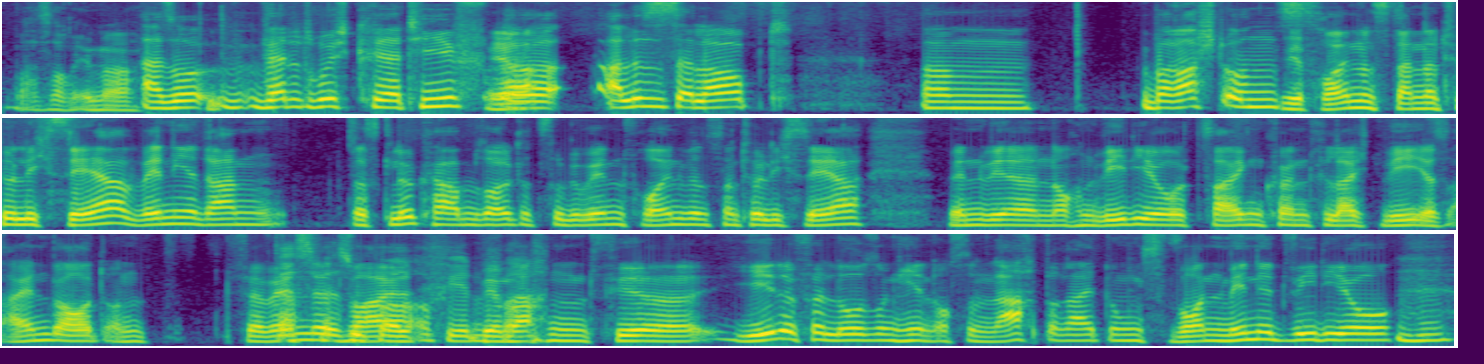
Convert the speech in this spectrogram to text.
was auch immer. Also werdet ruhig kreativ. Ja. Äh, alles ist erlaubt. Ähm, überrascht uns. Wir freuen uns dann natürlich sehr, wenn ihr dann das Glück haben solltet zu gewinnen, freuen wir uns natürlich sehr, wenn wir noch ein Video zeigen können, vielleicht wie ihr es einbaut und verwendet, super, weil auf jeden wir Fall. machen für jede Verlosung hier noch so ein Nachbereitungs-One-Minute-Video, Mhm.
